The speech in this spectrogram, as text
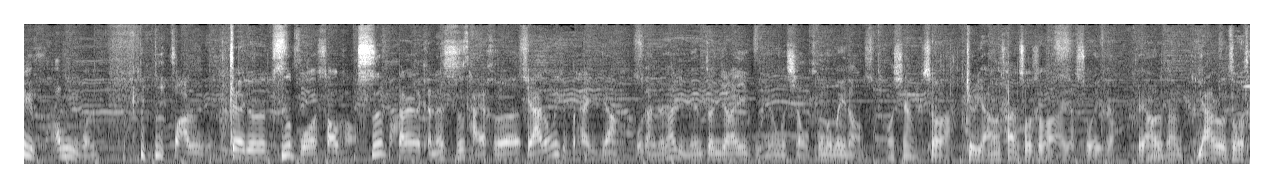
一发入魂。抓肉，这个就是淄博烧烤吃法，但是可能食材和其他东西不太一样啊。我感觉它里面增加了一股那种小葱的味道，好香，是吧？就是羊肉串，说实话要说一下，这羊肉串鸭肉做的。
